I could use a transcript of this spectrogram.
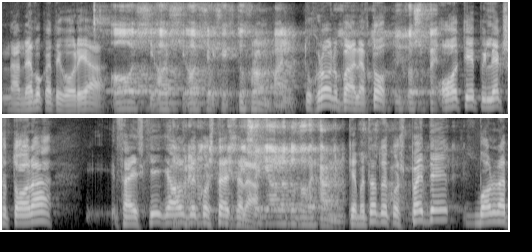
να ανέβω κατηγορία; Όχι, όχι, όχι, όχι, του χρόνου πάλι. Του χρόνου πάλι αυτό. Ό,τι επιλέξω τώρα θα ισχύει για όλο το 24. για όλο το 12 Και μετά το 25 μπορώ να,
